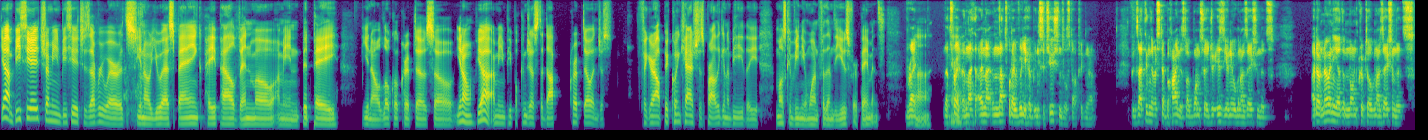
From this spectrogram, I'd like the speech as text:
Yeah, BCH. I mean, BCH is everywhere. It's you know, U.S. Bank, PayPal, Venmo. I mean, BitPay. You know, local crypto. So you know, yeah. I mean, people can just adopt crypto and just figure out Bitcoin Cash is probably going to be the most convenient one for them to use for payments. Right. Uh, that's yeah. right, and, I, and, I, and that's what I really hope institutions will start figuring out, because I think they're a step behind us. Like One Surgery is the only organization that's I don't know any other non-crypto organization that's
